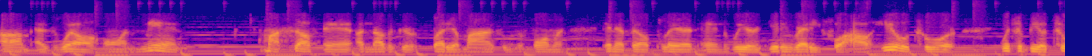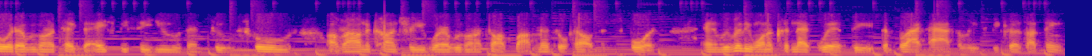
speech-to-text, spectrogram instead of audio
um, as well on men. Myself and another good buddy of mine who's a former NFL player, and we are getting ready for our Heal Tour, which will be a tour that we're going to take the HBCUs into schools around the country where we're going to talk about mental health and sports. And we really want to connect with the, the black athletes because I think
